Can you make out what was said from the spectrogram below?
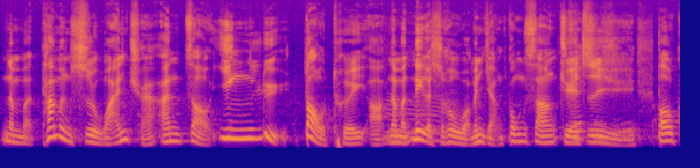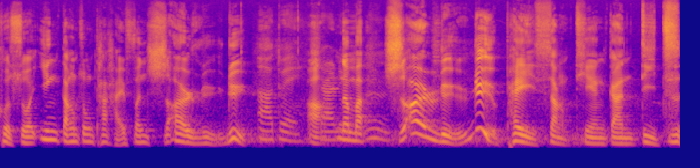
那么他们是完全按照音律倒推啊。那么那个时候我们讲工商觉之语，包括说音当中它还分十二律律。啊，对，啊那么十二缕律配上天干地支，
